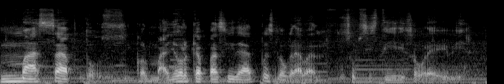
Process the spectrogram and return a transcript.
más aptos y con mayor capacidad pues lograban subsistir y sobrevivir.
